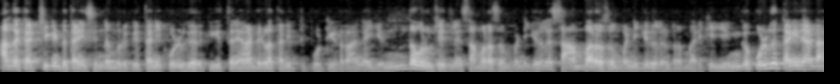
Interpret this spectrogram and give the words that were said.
அந்த கட்சிக்கு தனி சின்னம் இருக்குது தனி கொள்கை இருக்குது இத்தனை ஆண்டுகளாக தனித்து போட்டிடுறாங்க எந்த ஒரு விஷயத்துலையும் சமரசம் பண்ணிக்கிறதுல சாம்பார் ரசம் பண்ணிக்கிறதுன்ற மாதிரிக்கு எங்கள் கொள்கை தனிதாண்டா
